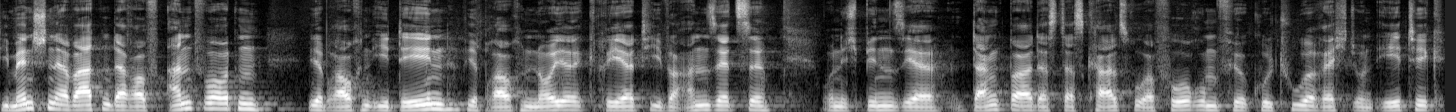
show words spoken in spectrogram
Die Menschen erwarten darauf Antworten. Wir brauchen Ideen, wir brauchen neue kreative Ansätze. Und ich bin sehr dankbar, dass das Karlsruher Forum für Kultur, Recht und Ethik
